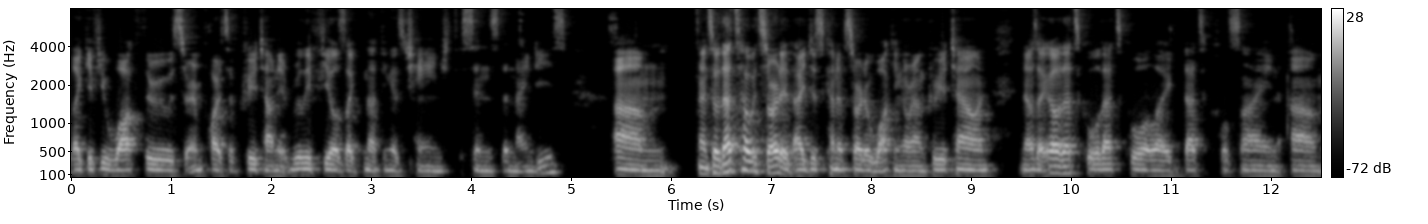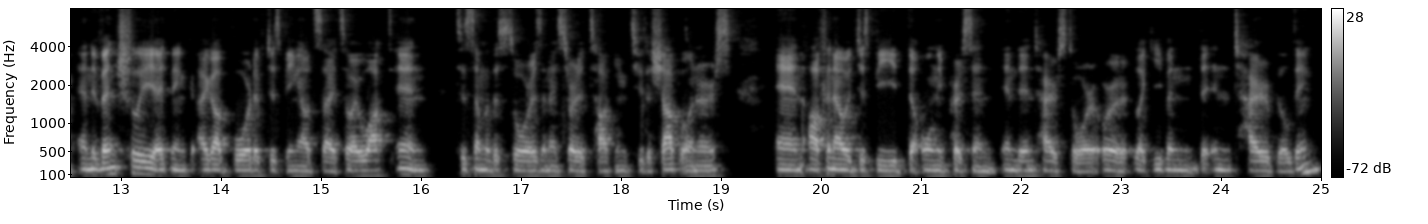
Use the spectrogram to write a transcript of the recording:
Like if you walk through certain parts of Koreatown, it really feels like nothing has changed since the 90s. Um, and so that's how it started. I just kind of started walking around Koreatown and I was like, oh, that's cool. That's cool. Like, that's a cool sign. Um, and eventually I think I got bored of just being outside. So I walked in to some of the stores and I started talking to the shop owners. And often I would just be the only person in the entire store or like even the entire building.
